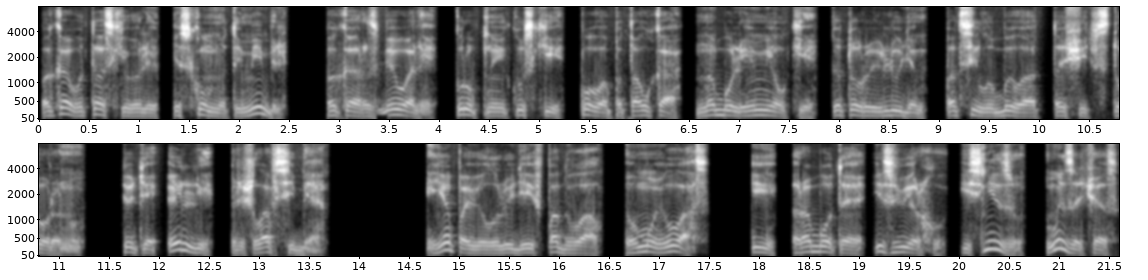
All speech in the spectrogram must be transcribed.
Пока вытаскивали из комнаты мебель, пока разбивали крупные куски пола потолка на более мелкие, которые людям под силу было оттащить в сторону, тетя Элли пришла в себя. Я повел людей в подвал, в мой лаз, и, работая и сверху, и снизу, мы за час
